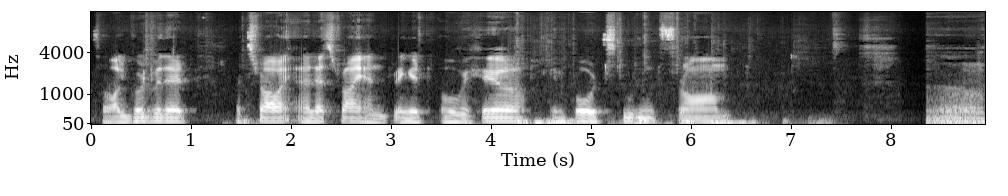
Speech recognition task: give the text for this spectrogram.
so all good with it. Let's try uh, let's try and bring it over here. Import student from uh,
